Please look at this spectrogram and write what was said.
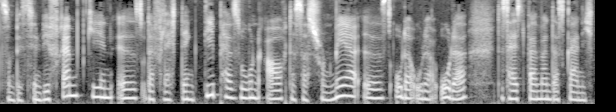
so ein bisschen wie Fremdgehen ist oder vielleicht denkt die Person auch, dass das schon mehr ist oder oder oder. Das heißt, weil man das gar nicht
